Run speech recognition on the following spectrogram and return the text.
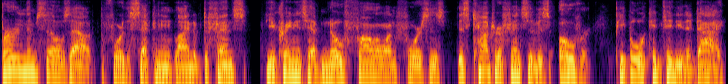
burn themselves out before the second line of defense. The Ukrainians have no follow on forces. This counteroffensive is over people will continue to die,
